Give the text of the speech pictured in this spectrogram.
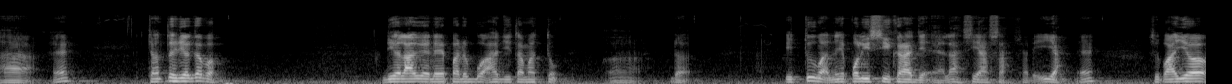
Ha, eh. Contoh dia apa? Dia lari daripada buat haji tamatuk ha, dah itu maknanya polisi kerajaan lah siasah syariah eh. Supaya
